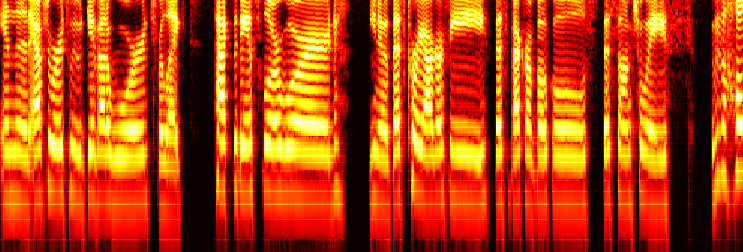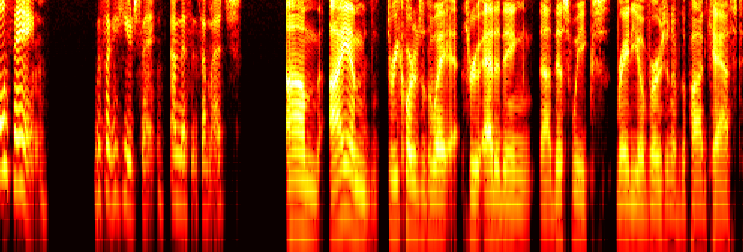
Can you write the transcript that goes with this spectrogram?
And then afterwards, we would give out awards for like Pack the Dance Floor Award, you know, best choreography, best background vocals, best song choice. It was a whole thing. It was like a huge thing. I miss it so much. Um, I am three quarters of the way through editing uh, this week's radio version of the podcast,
